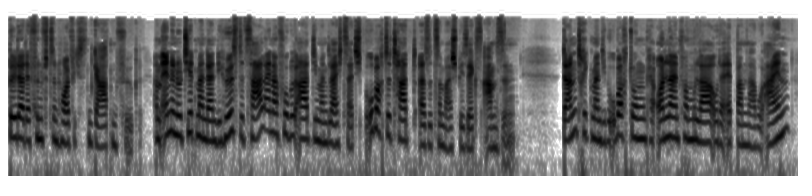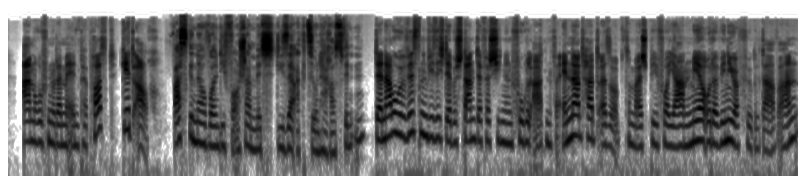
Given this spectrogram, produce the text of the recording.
Bilder der 15 häufigsten Gartenvögel. Am Ende notiert man dann die höchste Zahl einer Vogelart, die man gleichzeitig beobachtet hat, also zum Beispiel sechs Amseln. Dann trägt man die Beobachtungen per Online-Formular oder App beim NABU ein. Anrufen oder melden per Post geht auch. Was genau wollen die Forscher mit dieser Aktion herausfinden? Der NABU will wissen, wie sich der Bestand der verschiedenen Vogelarten verändert hat, also ob zum Beispiel vor Jahren mehr oder weniger Vögel da waren.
